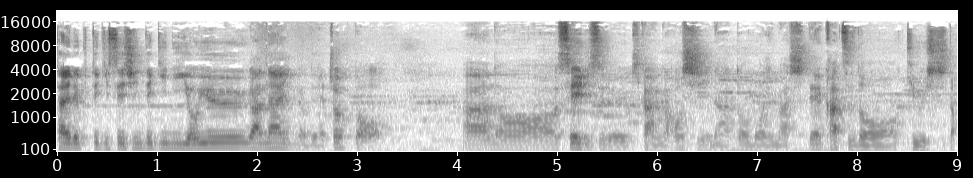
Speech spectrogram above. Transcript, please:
体力的精神的に余裕がないのでちょっとあの整理する期間が欲しいなと思いまして活動休止と。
